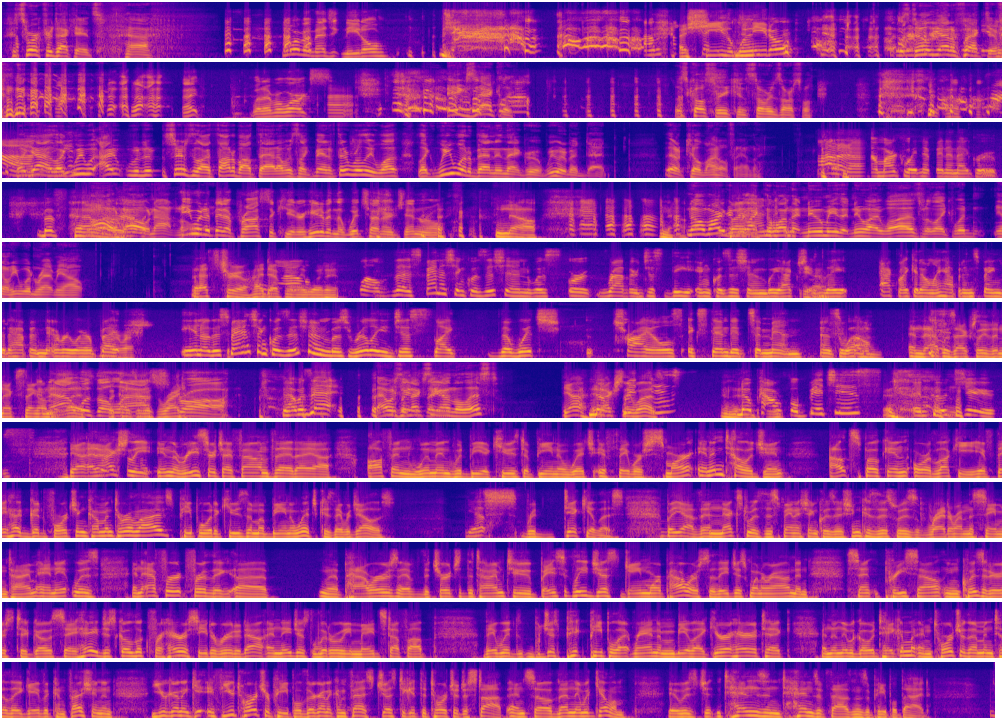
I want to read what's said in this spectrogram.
It's worked for decades. Uh, More of a magic needle. A sheathed needle? still yet effective. Right? Whatever works. Uh, exactly. Those Costa Ricans so resourceful. But yeah, like we, would- I would seriously. I thought about that. I was like, man, if there really was, like, we would have been in that group. We would have been dead. They'd have killed my whole family. I don't know. Mark wouldn't have been in that group. But Oh no, not He would have been a prosecutor. He would have been the witch hunter general. No. No. No, Mark would be like the one that knew me, that knew I was, but like wouldn't you know? He wouldn't rat me out. That's true. I definitely Wow. wouldn't. Well, the Spanish Inquisition was, or rather, just the Inquisition. We actually Yeah. they act like it only happened in Spain, but it happened everywhere. But Right, right. you know, the Spanish Inquisition was really just like the witch trials extended to men as well. Um, and that was actually the next thing on and the that list was the last was right- straw. that was it. That was the next thing on the list. Yeah, it No actually was. Witches, no powerful bitches, and no Jews. Yeah, and actually, in the research, I found that uh, often women would be accused of being a witch if they were smart and intelligent, outspoken, or lucky. If they had good fortune come into their lives, people would accuse them of being a witch because they were jealous. Yep. It's ridiculous. But yeah, then next was the Spanish Inquisition because this was right around the same time, and it was an effort for the. Uh, the Uh, powers of the church at the time to basically just gain more power. So they just went around and sent priests out, inquisitors, to go say, "Hey, just go look for heresy to root it out." And they just literally made stuff up. They would just pick people at random and be like, "You're a heretic," and then they would go and take them and torture them until they gave a confession. And you're gonna get if you torture people, they're gonna confess just to get the torture to stop. And so then they would kill them. It was just tens and tens of thousands of people died.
